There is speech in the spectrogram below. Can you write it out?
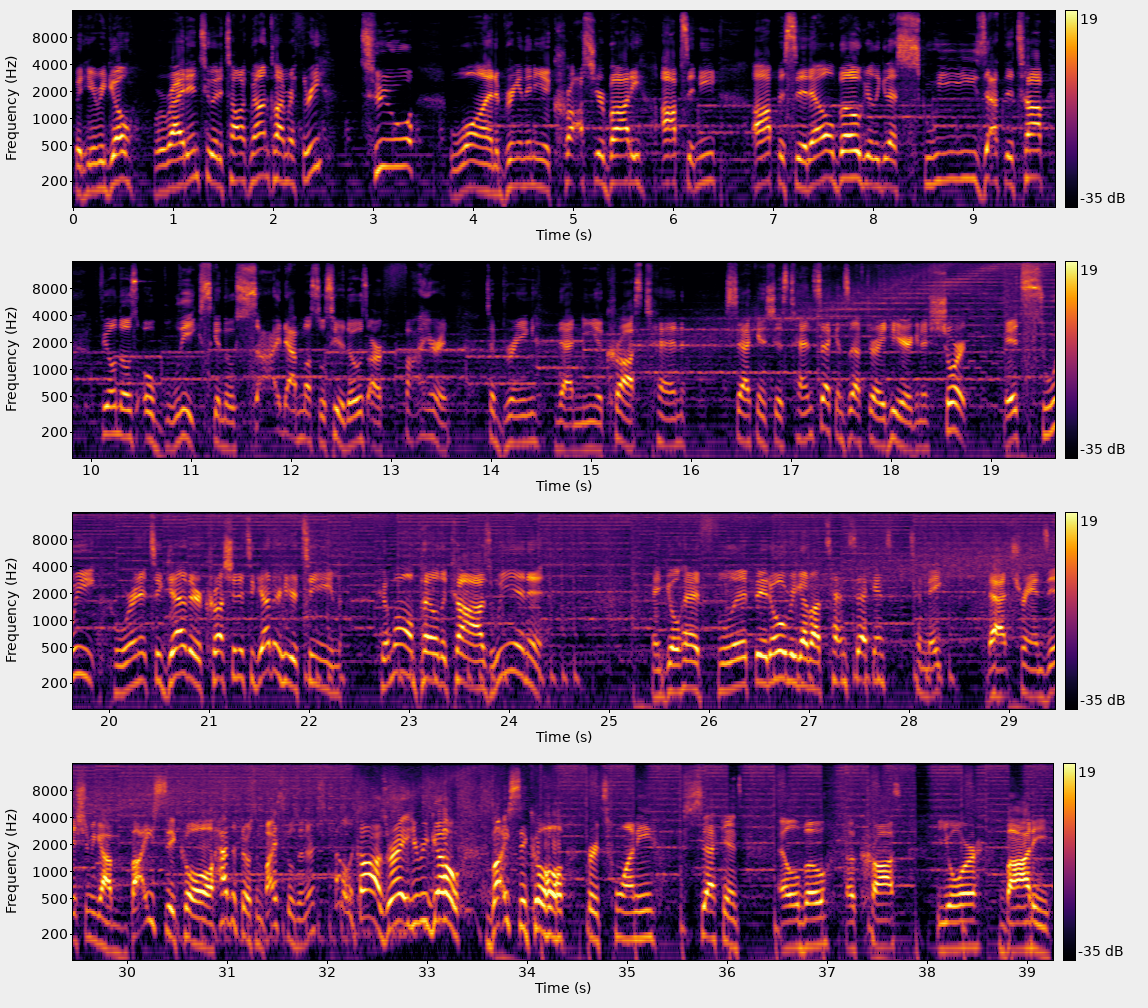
But here we go. We're right into it. Atomic Mountain Climber. Three, two, one. Bringing the knee across your body, opposite knee, opposite elbow. You're gonna get that squeeze at the top. Feeling those obliques, getting those side ab muscles here. Those are firing to bring that knee across. 10 seconds, just 10 seconds left right here. Gonna short, it's sweet. We're in it together, crushing it together here, team. Come on, pedal the cause, we in it. And go ahead, flip it over. You got about 10 seconds to make that transition. We got bicycle. Had to throw some bicycles in there. Pedal the cause, right? Here we go. Bicycle for 20 seconds. Elbow across your body.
